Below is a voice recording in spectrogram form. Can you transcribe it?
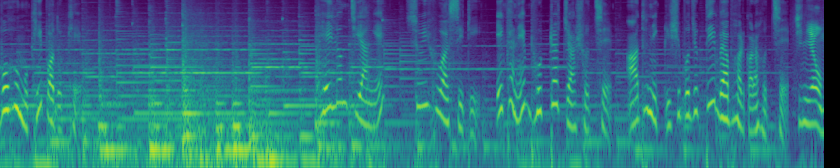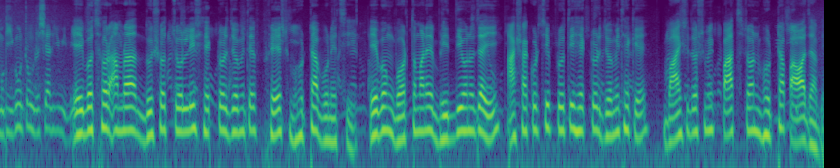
বহুমুখী পদক্ষেপ। হেইলং চিয়াংয়ে সুইহুয়া সিটি, এখানে ভুট্টার চাষ হচ্ছে। আধুনিক কৃষি প্রযুক্তি ব্যবহার করা হচ্ছে। এই বছর আমরা দুশো হেক্টর জমিতে ফ্রেশ ভুট্টা বুনেছি এবং বর্তমানে বৃদ্ধি অনুযায়ী আশা করছি প্রতি হেক্টর জমি থেকে বাইশ দশমিক পাঁচ টন ভুট্টা পাওয়া যাবে।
